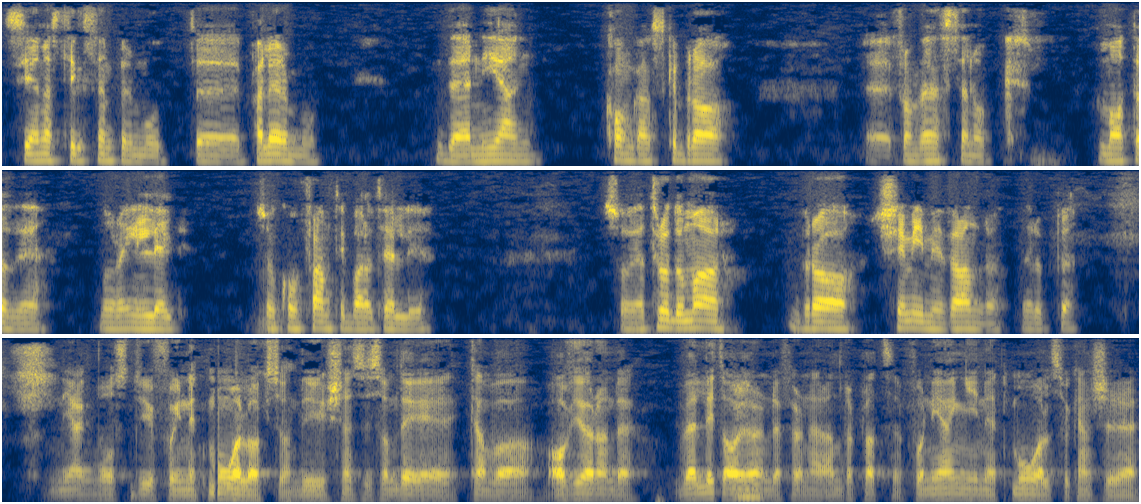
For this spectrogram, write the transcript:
Senast till exempel mot eh, Palermo. Där Niang kom ganska bra eh, från vänstern och matade några inlägg som kom fram till Balotelli. Så jag tror de har bra kemi med varandra där uppe. Niang måste ju få in ett mål också. Det känns ju som det kan vara avgörande. Väldigt avgörande för den här andra platsen. Får Niang in ett mål så kanske det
